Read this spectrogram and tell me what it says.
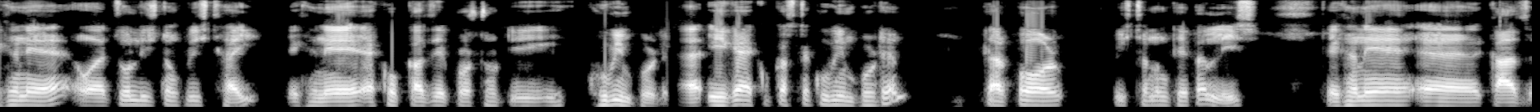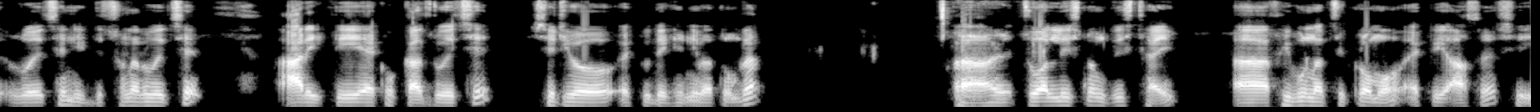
এখানে চল্লিশ নং পৃষ্ঠায় এখানে একক কাজের প্রশ্নটি খুব ইম্পর্টেন্ট এই একক কাজটা খুব ইম্পর্টেন্ট তারপর পৃষ্ঠা নং তেতাল্লিশ এখানে কাজ রয়েছে নির্দেশনা রয়েছে আর একটি একক কাজ রয়েছে সেটিও একটু দেখে নিবা তোমরা। আর চুয়াল্লিশ নং পৃষ্ঠায় আহ, ফিবোনাচ্ছি ক্রম একটি আছে সেই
